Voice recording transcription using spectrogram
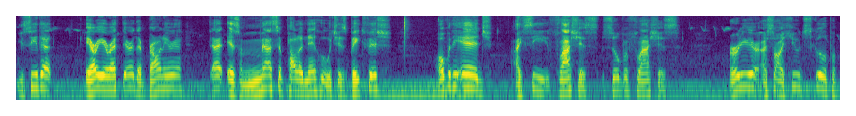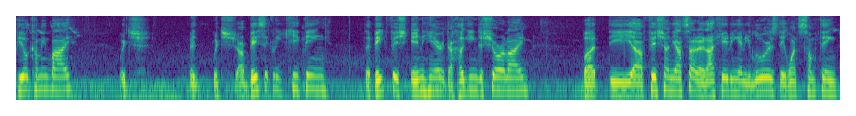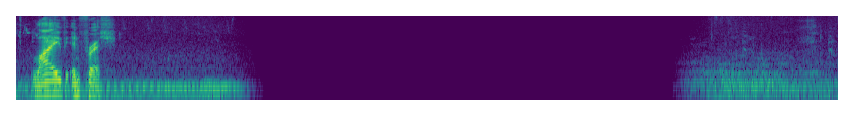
You see that area right there, that brown area? That is a massive palanehu, which is bait fish. Over the edge, I see flashes, silver flashes. Earlier, I saw a huge school of papio coming by, which, which are basically keeping the bait fish in here. They're hugging the shoreline, but the uh, fish on the outside are not hitting any lures. They want something live and fresh.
